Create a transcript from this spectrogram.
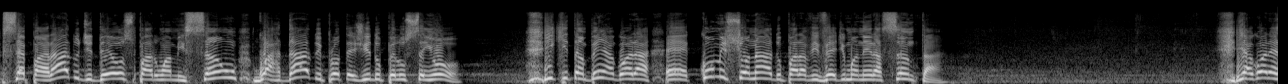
separado de Deus para uma missão, guardado e protegido pelo Senhor, e que também agora é comissionado para viver de maneira santa. E agora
